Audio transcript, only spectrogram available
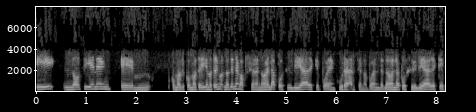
y no tienen, eh, como, como te digo, no, tengo, no tienen opciones, no ven la posibilidad de que pueden curarse, no, pueden, no ven la posibilidad de que,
